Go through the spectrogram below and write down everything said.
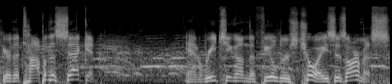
here in the top of the second. And reaching on the fielder's choice is Armas.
